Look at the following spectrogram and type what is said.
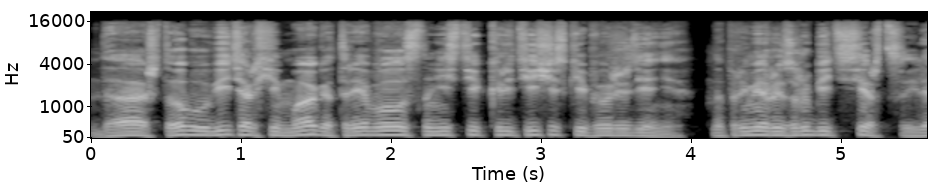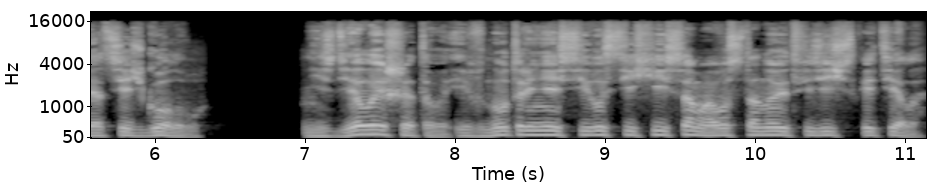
Да, чтобы убить архимага, требовалось нанести критические повреждения, например, изрубить сердце или отсечь голову. Не сделаешь этого, и внутренняя сила стихий сама восстановит физическое тело.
